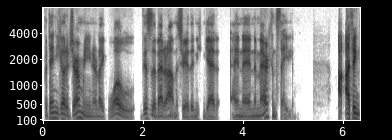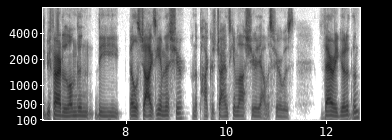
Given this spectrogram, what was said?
But then you go to Germany and you're like, whoa, this is a better atmosphere than you can get in an American stadium. I think, to be fair to London, the Bills Jags game this year and the Packers Giants game last year, the atmosphere was very good at them.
